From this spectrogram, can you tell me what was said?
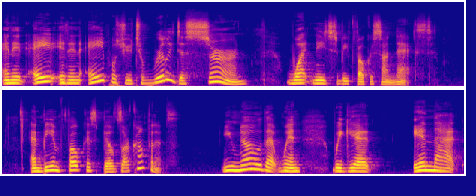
And it it enables you to really discern what needs to be focused on next. And being focused builds our confidence. You know that when we get in that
